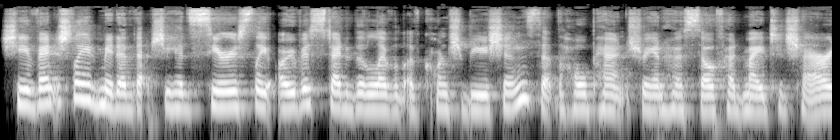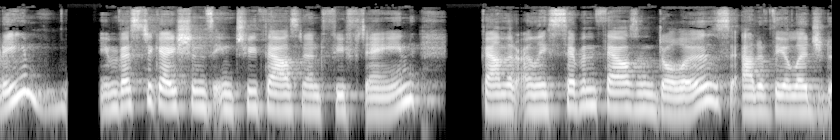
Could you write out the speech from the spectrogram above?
She eventually admitted that she had seriously overstated the level of contributions that the Whole Pantry and herself had made to charity. Investigations in 2015 found that only $7,000 out of the alleged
